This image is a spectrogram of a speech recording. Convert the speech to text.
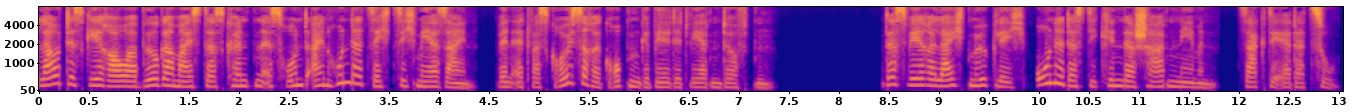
Laut des Gerauer Bürgermeisters könnten es rund 160 mehr sein, wenn etwas größere Gruppen gebildet werden dürften. Das wäre leicht möglich, ohne dass die Kinder Schaden nehmen, sagte er dazu.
